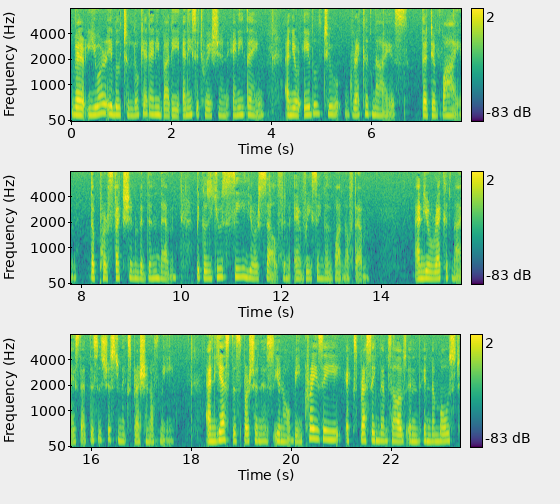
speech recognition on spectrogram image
where you are able to look at anybody any situation anything and you're able to recognize the divine the perfection within them because you see yourself in every single one of them. And you recognize that this is just an expression of me. And yes, this person is, you know, being crazy, expressing themselves in, in the most,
